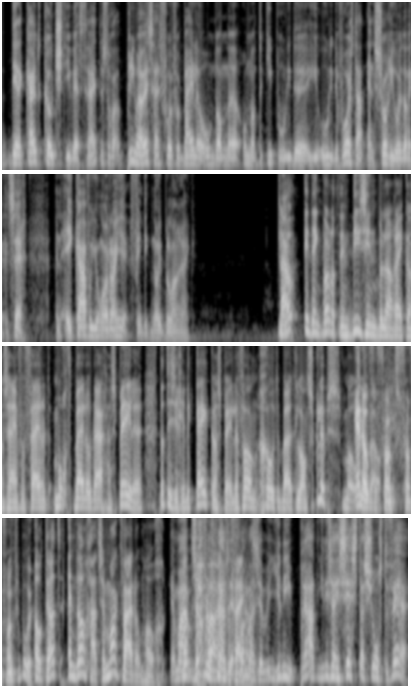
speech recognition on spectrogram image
Dirk Kuyt coacht die wedstrijd. Dus toch een prima wedstrijd voor, voor Bijlo om dan, eh, om dan te keepen hoe die, de, hoe die ervoor staat. En sorry hoor dat ik het zeg. Een EK voor Jong Oranje vind ik nooit belangrijk. Nou, Ja. ik denk wel dat het in die zin belangrijk kan zijn voor Feyenoord, mocht Bijlo daar gaan spelen, dat hij zich in de kijker kan spelen van grote buitenlandse clubs. En ook van Frank, van Frank de Boer. Ook dat. En dan gaat zijn marktwaarde omhoog. Ja, maar dat is ook nou voor Feyenoord. nou even. Jullie, praten, jullie zijn zes stations te ver.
